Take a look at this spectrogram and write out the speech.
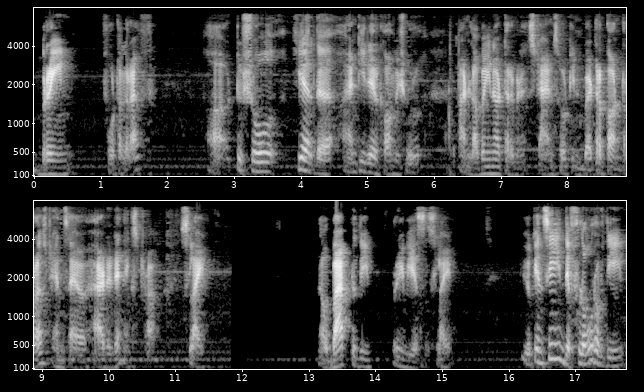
brain photograph uh, to show here the anterior commissure and lamina terminal stands out in better contrast hence I have added an extra slide. Now back to the previous slide. You can see in the floor of the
